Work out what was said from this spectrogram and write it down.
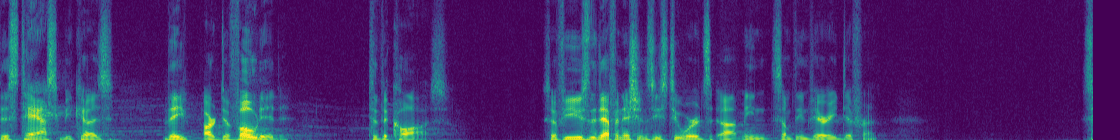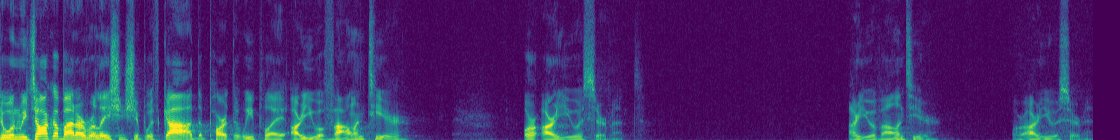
this task because they are devoted to the cause. So if you use the definitions, these two words uh, mean something very different. So when we talk about our relationship with God, the part that we play, are you a volunteer or are you a servant? Are you a volunteer or are you a servant?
